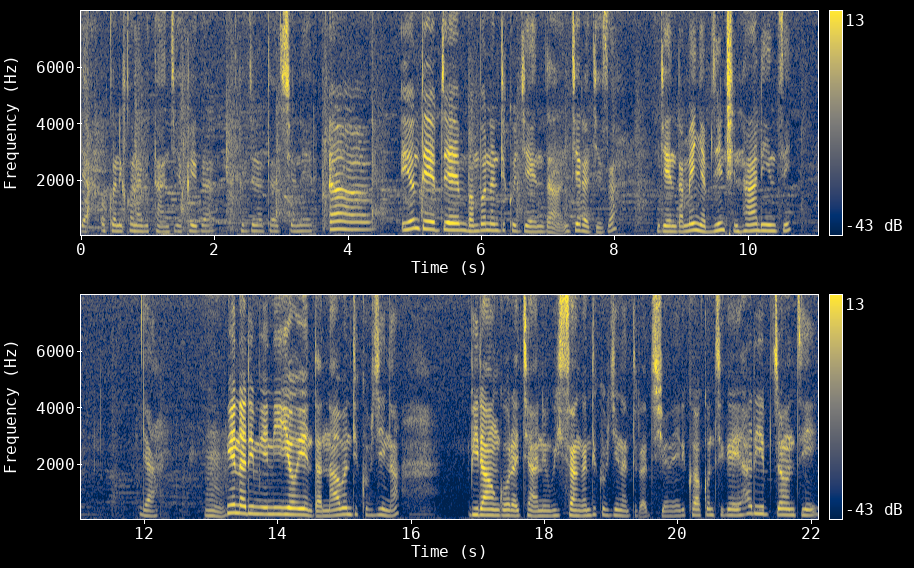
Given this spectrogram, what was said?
Ya uko niko nabitangiye kwiga kubyina taradisiyoneri iyo ndebye mba mbona ndi kugenda ngerageza ngenda amenya byinshi ntari nzi. Ya. Rimwe na rimwe n'iyo yenda naba ndi kubyina birangora cyane wisanga ndi kubyina taradisiyoneri kubera ko nsigaye hari ibyo nzi.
